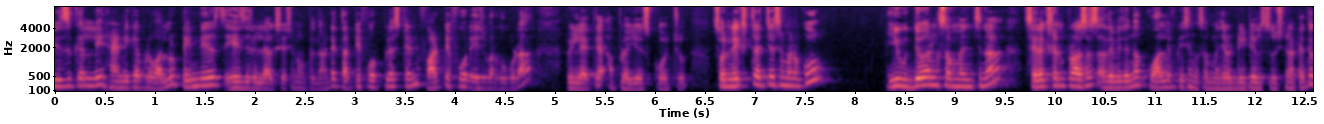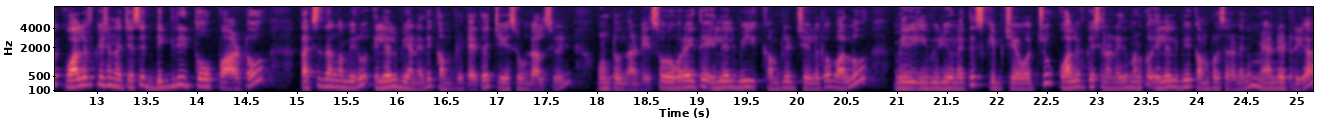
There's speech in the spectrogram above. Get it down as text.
ఫిజికల్లీ హ్యాండిక్యాప్డ్ వాళ్ళు టెన్ ఇయర్స్ ఏజ్ రిలాక్సేషన్ ఉంటుంది. అంటే thirty four plus ten forty four age వరకు కూడా వీళ్ళైతే అప్లై చేసుకోవచ్చు. సో నెక్స్ట్ వచ్చేసి మనకు ఈ ఉద్యోగానికి సంబంధించిన సెలక్షన్ ప్రాసెస్ అదేవిధంగా క్వాలిఫికేషన్కి సంబంధించిన డీటెయిల్స్ చూసినట్టయితే క్వాలిఫికేషన్ వచ్చేసి డిగ్రీతో పాటు ఖచ్చితంగా మీరు ఎల్ఎల్బి అనేది కంప్లీట్ అయితే చేసి ఉండాల్సి ఉంటుందండి. సో ఎవరైతే ఎల్ఎల్బి కంప్లీట్ చేయలేదో వాళ్ళు మీరు ఈ వీడియోని అయితే స్కిప్ చేయవచ్చు. క్వాలిఫికేషన్ అనేది మనకు ఎల్ఎల్బి కంపల్సరీ అనేది మ్యాండేటరీగా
